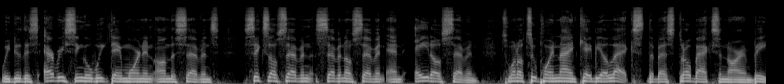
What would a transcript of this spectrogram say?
We do this every single weekday morning on the sevens, 607, 707, and 807. It's 102.9 KBLX, the best throwbacks in R&B.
